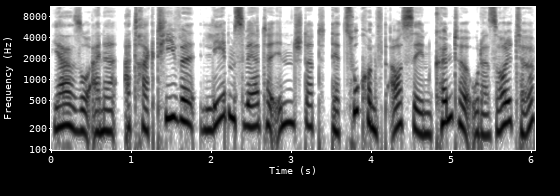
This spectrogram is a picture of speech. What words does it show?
ja so eine attraktive, lebenswerte Innenstadt der Zukunft aussehen könnte oder sollte.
